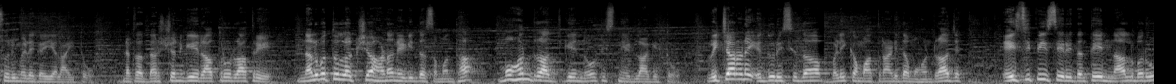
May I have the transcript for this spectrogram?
ಸುರಿಮೆಳೆಗೈಯಲಾಯಿತು. ನಟ ದರ್ಶನ್ಗೆ ರಾತ್ರೋರಾತ್ರಿ ನಲವತ್ತು ಲಕ್ಷ ಹಣ ನೀಡಿದ್ದ ಸಂಬಂಧ ಮೋಹನ್ ರಾಜ್ಗೆ ನೋಟಿಸ್ ನೀಡಲಾಗಿತ್ತು. ವಿಚಾರಣೆ ಎದುರಿಸಿದ ಬಳಿಕ ಮಾತನಾಡಿದ ಮೋಹನ್ ರಾಜ್ ಎಸಿಪಿ ಸೇರಿದಂತೆ ನಾಲ್ವರು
